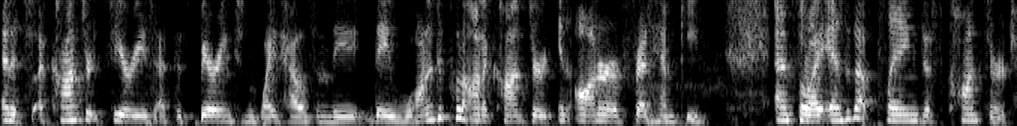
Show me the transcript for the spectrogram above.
And it's a concert series at this Barrington White House. And they, they wanted to put on a concert in honor of Fred Hemke. And so I ended up playing this concert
